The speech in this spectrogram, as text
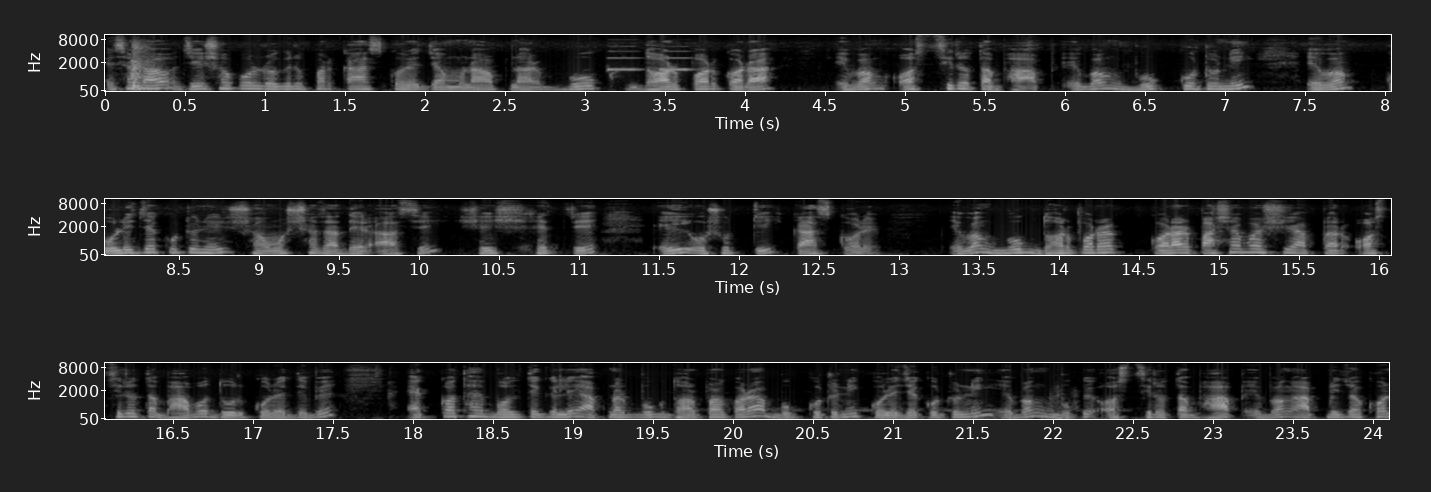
এছাড়াও যে সকল রোগের উপর কাজ করে, যেমন আপনার বুক ধরপর করা এবং অস্থিরতা ভাব এবং বুক কুটুনি এবং কলিজা কুটুনির সমস্যা যাদের আছে, সেই ক্ষেত্রে এই ওষুধটি কাজ করে। এবং বুক ধরপড়া করার পাশাপাশি আপনার অস্থিরতা ভাবও দূর করে দেবে। এক কথায় বলতে গেলে আপনার বুক ধরপড় করা, বুক কুটুনি, কলেজা কুটুনি এবং বুকে অস্থিরতা ভাব এবং আপনি যখন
